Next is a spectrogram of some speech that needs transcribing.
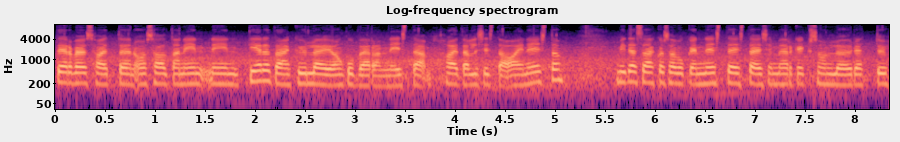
terveyshaittojen osalta, niin, niin tiedetään kyllä jonkun verran niistä haitallisista aineista, mitä sähkösavuken nesteistä esimerkiksi on löydetty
